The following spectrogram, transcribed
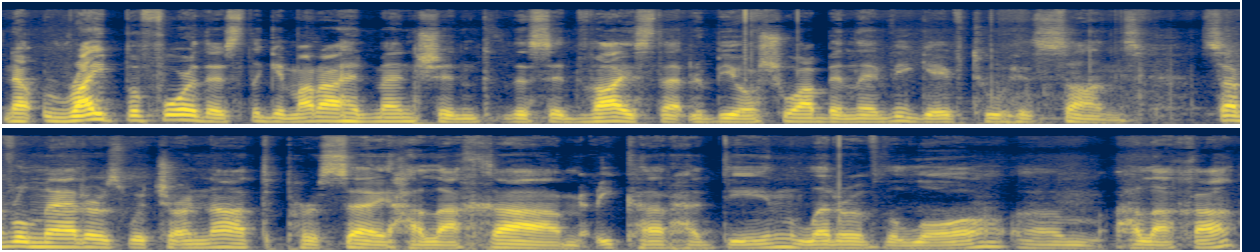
Now, right before this, the Gemara had mentioned this advice that Rabbi Yoshua ben Levi gave to his sons several matters which are not per se halacha, mi'ikar hadin, letter of the law, um, halacha,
